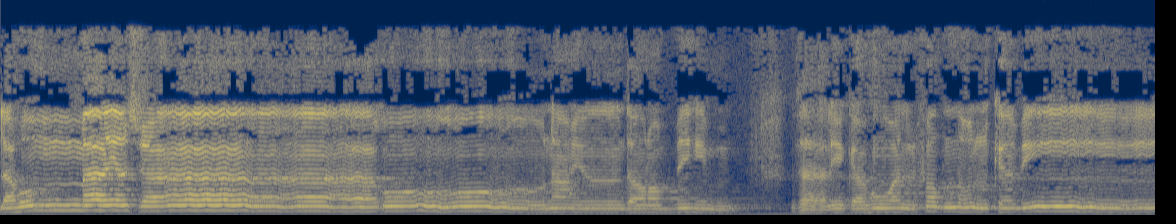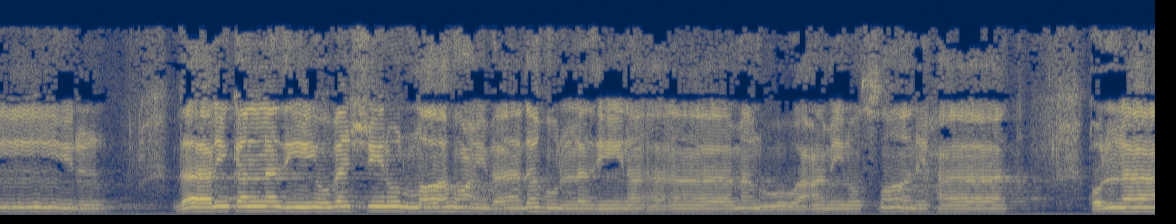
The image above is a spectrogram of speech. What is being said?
لهم ما يشاءون عند ربهم. ذلك هو الفضل الكبير. ذلك الذي يبشر الله عباده الذين آمنوا وعملوا الصالحات. قل لا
